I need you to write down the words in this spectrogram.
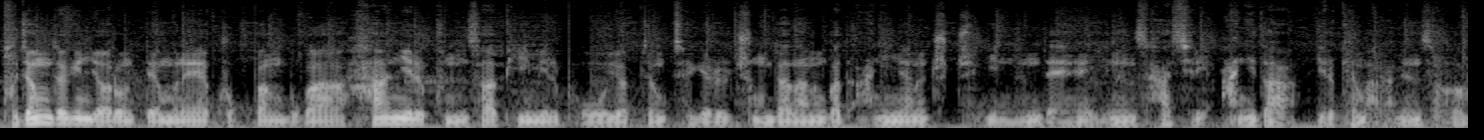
부정적인 여론 때문에 국방부가 한일 군사 비밀 보호 협정 체결을 중단하는 것 아니냐는 추측이 있는데 이는 사실이 아니다. 이렇게 말하면서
